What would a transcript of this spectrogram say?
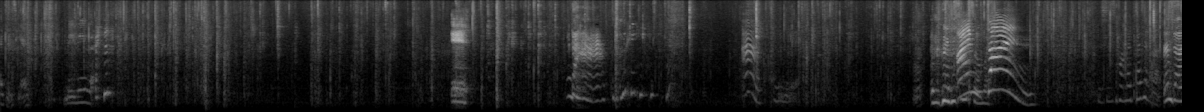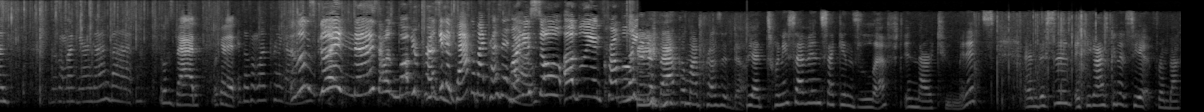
I'm done. This is how my present looks. I'm done. It doesn't work here. I'm done, but it looks bad. Look at it. It doesn't work pretty It looks good, Ness. I love your present. Look at the back of my present. Mine is so ugly and crumbly. Look at the back of my present though. We had 27 seconds left in our two minutes. And this is, if you guys couldn't see it from back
